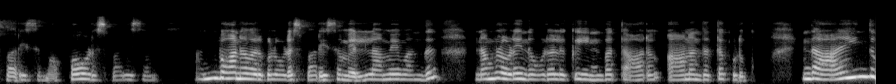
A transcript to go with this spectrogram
ஸ்பரிசம் அப்பாவோட ஸ்பரிசம் அன்பானவர்களோட ஸ்பரிசம் எல்லாமே வந்து நம்மளோட இந்த உடலுக்கு இன்பத்தை ஆறு ஆனந்தத்தை கொடுக்கும். இந்த ஐந்து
